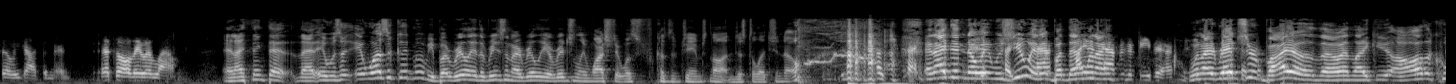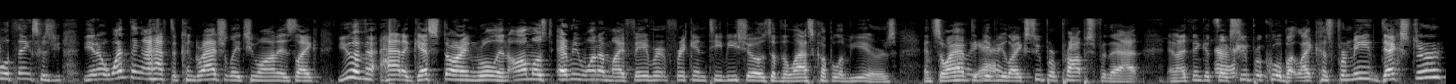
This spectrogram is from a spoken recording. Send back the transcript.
so we got them in. That's all they would allow. And I think that, that it was a, it was a good movie, but really the reason I really originally watched it was because of James Naughton, just to let you know. and I didn't know it was you in it, but then I when I happened to be there. when I read your bio though, and like you, all the cool things, because you, you know, one thing I have to congratulate you on is like you have had a guest starring role in almost every one of my favorite freaking TV shows of the last couple of years, and so I oh, have Oh, to yeah. give you like super props for that, and I think it's like uh. super cool. But like, because for me, Dexter.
